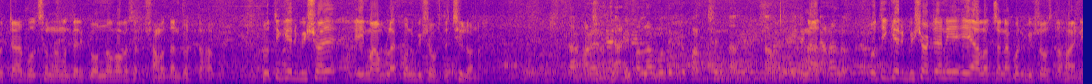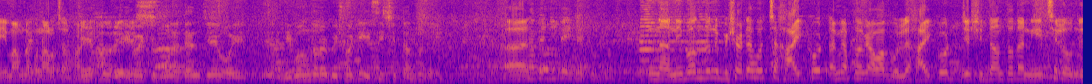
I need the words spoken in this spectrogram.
ওটা বলছেন ওনাদেরকে অন্যভাবে সমাধান করতে হবে। প্রতীকের বিষয়ে এই মামলায় কোনো বিষয়বস্তু ছিল না। তার মানে দাঁড়িপাল্লার একটু পাচ্ছেন না এটা না প্রতীকের বিষয়টা নিয়ে এই আলোচনা কোনো বিষয়বস্তু হয়নি এই মামলা কোনো আলোচনা হয়নি। একটু বলে দেন যে ওই নিবন্ধনের বিষয়টি ইসি সিদ্ধান্ত নেবে। না নিবন্ধনের বিষয়টা হচ্ছে হাইকোর্ট আমি আপনাকে আবার বললি হাইকোর্ট যে সিদ্ধান্তটা নিয়েছিল দু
